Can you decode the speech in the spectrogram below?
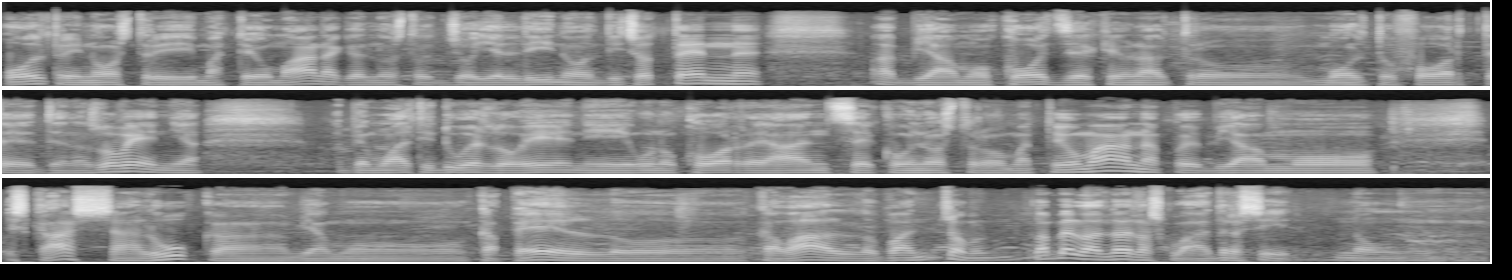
oltre ai nostri Matteo Mana che è il nostro gioiellino diciottenne, abbiamo Kozze che è un altro molto forte della Slovenia, abbiamo altri due sloveni, uno corre Anze con il nostro Matteo Mana, poi abbiamo Scassa, Luca, abbiamo Capello, Cavallo, insomma una bella, bella squadra, sì. Non,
